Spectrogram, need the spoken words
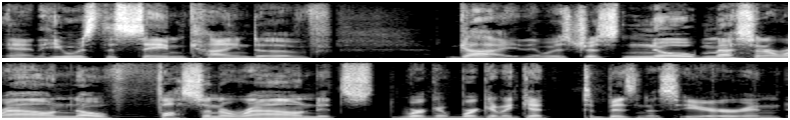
And he was the same kind of guy there was just no messing around no fussing around. It's we're, we're gonna get to business here and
